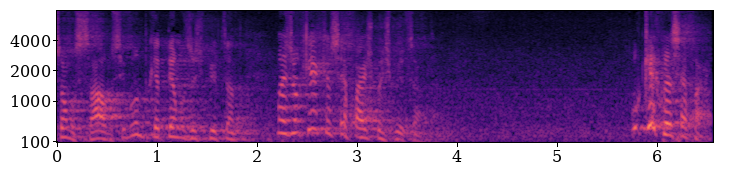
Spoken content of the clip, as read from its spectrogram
somos salvos, segundo, porque temos o Espírito Santo. Mas o que é que você faz com o Espírito Santo? O que é que você faz?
